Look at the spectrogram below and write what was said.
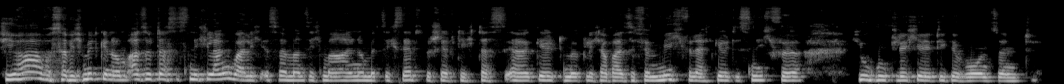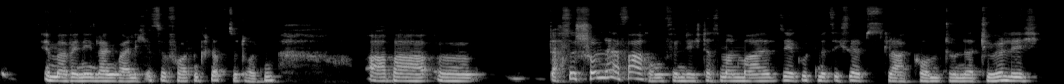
Ja, was habe ich mitgenommen? Also, dass es nicht langweilig ist, wenn man sich mal nur mit sich selbst beschäftigt. Das äh, gilt möglicherweise für mich. Vielleicht gilt es nicht für Jugendliche, die gewohnt sind, immer wenn ihnen langweilig ist, sofort einen Knopf zu drücken. Aber äh, das ist schon eine Erfahrung, finde ich, dass man mal sehr gut mit sich selbst klarkommt. Und natürlich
